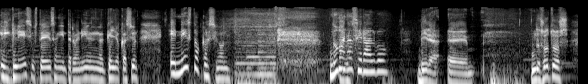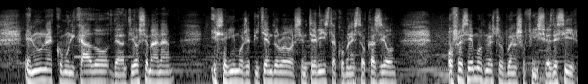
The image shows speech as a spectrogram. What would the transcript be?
iglesia, ustedes han intervenido en aquella ocasión. En esta ocasión, ¿no van a hacer algo? Mira, eh, nosotros en un comunicado de la anterior semana y seguimos repitiéndolo en las entrevistas como en esta ocasión, ofrecemos nuestros buenos oficios, es decir,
